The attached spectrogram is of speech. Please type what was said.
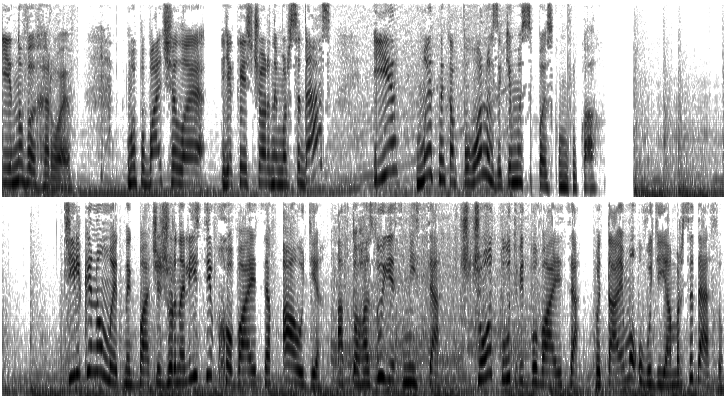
і нових героїв. Ми побачили якийсь чорний мерседес і митника в погонах з якимось списком в руках. Тільки но митник бачить журналістів, ховається в Ауді. Автогазує з місця. Що тут відбувається? Питаємо у водія Мерседесу.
